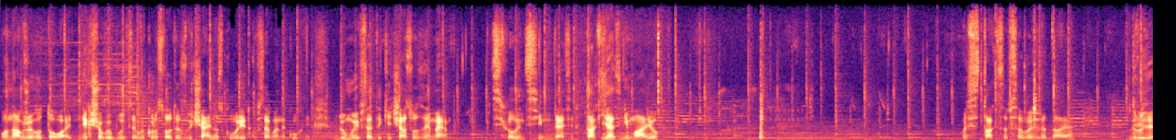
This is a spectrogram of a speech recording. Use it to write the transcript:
Вона вже готова. Якщо ви будете використовувати звичайну сковорідку в себе на кухні, думаю, все-таки часу займе хвилин 7-10. Так, я знімаю. Ось так це все виглядає. Друзі,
